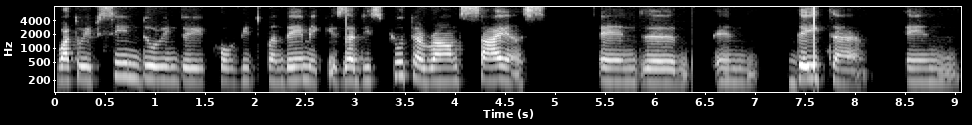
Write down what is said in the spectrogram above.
what we've seen during the COVID pandemic is a dispute around science and, um, and data and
